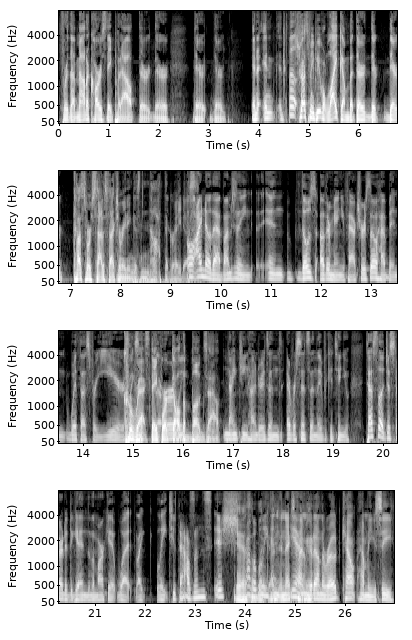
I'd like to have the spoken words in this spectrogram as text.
for the amount of cars they put out. They're they're they're they're and and trust me, people like them, but their their their customer satisfaction rating is not the greatest. Oh, I know that, but I'm just saying, and those other manufacturers though have been with us for years. Correct. since They've the worked all the bugs out. 1900s, and ever since then they've continued. Tesla just started to get into the market. What, like late 2000s ish, Yeah, probably. like. And the next Yeah. time you go down the road, count how many you see.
